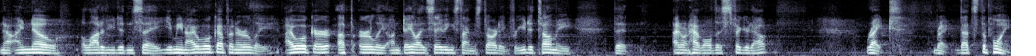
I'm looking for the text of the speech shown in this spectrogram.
Now, I know a lot of you didn't say, you mean I woke up early, I woke er, up early on daylight savings time starting for you to tell me that I don't have all this figured out? Right, right. That's the point.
